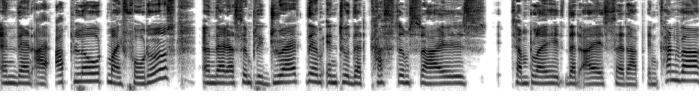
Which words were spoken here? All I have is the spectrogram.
and then I upload my photos and then I simply drag them into that custom size template that I set up in Canva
